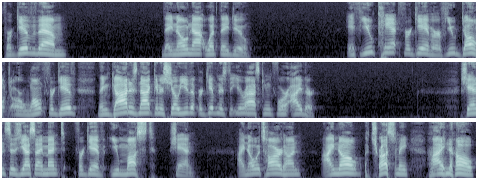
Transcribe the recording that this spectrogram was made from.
Forgive them, they know not what they do. If you can't forgive, or if you don't or won't forgive, then God is not going to show you the forgiveness that you're asking for either. Shan says, Yes, I meant forgive. You must, Shan. I know it's hard, hon. I know. Trust me. I know.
